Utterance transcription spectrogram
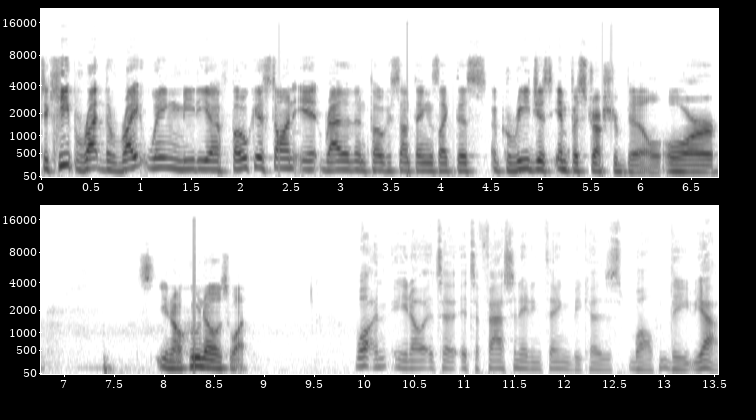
to keep right, the right wing media focused on it rather than focused on things like this egregious infrastructure bill or you know who knows what. Well, and you know it's a it's a fascinating thing because well the yeah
